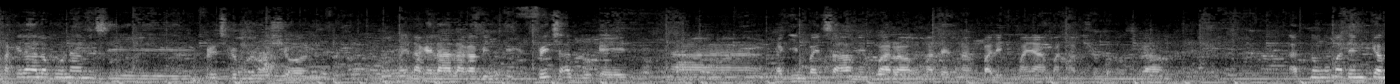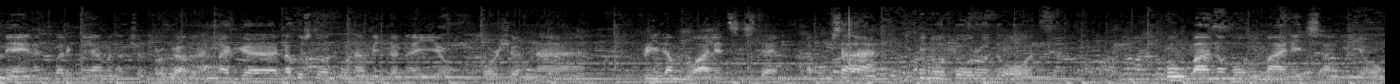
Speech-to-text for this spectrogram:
Nakilala po namin si French Revolution. May nakilala kami French advocate na nag-invite sa amin para umattend ng Balik Mayaman Action Program. At nung umattend kami ng Balik Mayaman Action Program, ang nag, uh, nagustuhan po namin doon ay yung portion na Freedom Wallet System na kung saan itinuturo doon kung paano mo i-manage ang iyong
